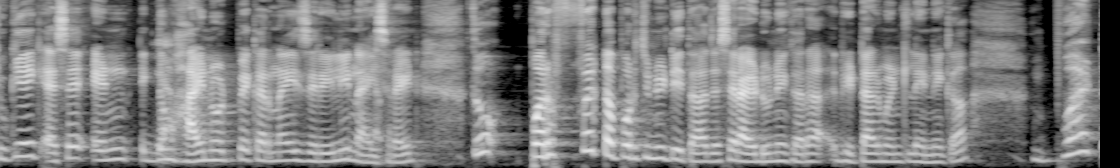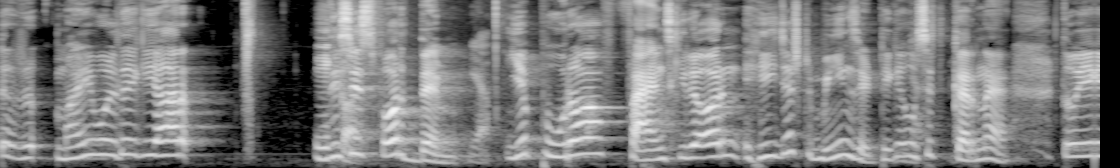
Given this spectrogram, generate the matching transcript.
क्योंकि एक ऐसे एंड एकदम हाई नोट पे करना इज़ रियली नाइस राइट तो परफेक्ट अपॉर्चुनिटी था जैसे राइडू ने करा रिटायरमेंट लेने का। बट माही बोलते हैं कि यार दिस इज़ फॉर देम ये पूरा फैंस के लिए और ही जस्ट मीन्स इट ठीक है? उसे करना है। तो ये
